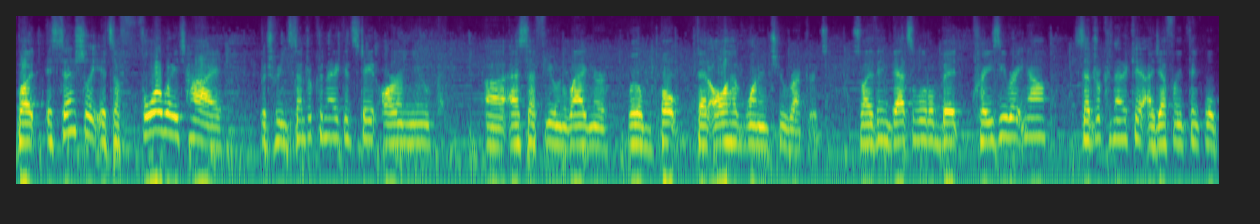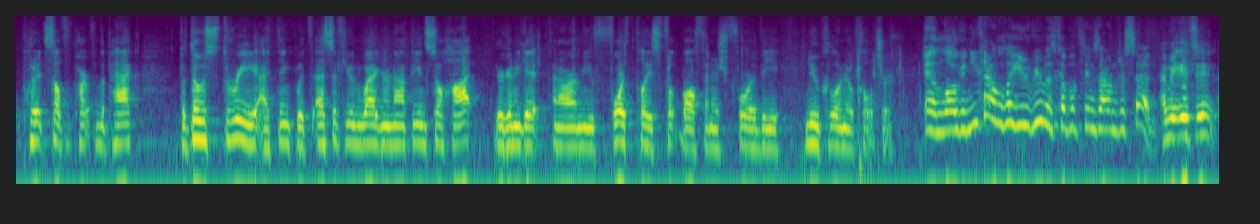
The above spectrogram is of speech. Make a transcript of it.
but essentially it's a four-way tie between Central Connecticut State, RMU, uh, SFU, and Wagner, with a both that all have one and two records. So I think that's a little bit crazy right now. Central Connecticut, I definitely think will put itself apart from the pack. But those three, I think, with SFU and Wagner not being so hot, you're going to get an RMU fourth place football finish for the new colonial culture. And Logan, you kind of look like you agree with a couple of things Adam just said. I mean, it's in,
